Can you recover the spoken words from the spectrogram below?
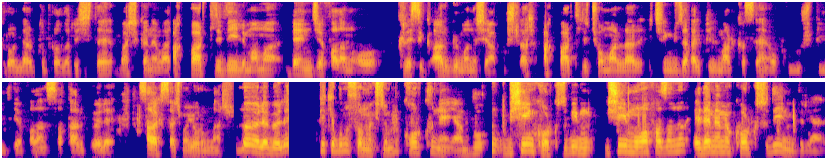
troller buraları işte. Başka ne var? AK Partili değilim ama bence falan o klasik argümanı şey yapmışlar. AK Partili çomarlar için güzel pil markası he, okunmuş pil diye falan satar böyle salak saçma yorumlar. Böyle böyle Peki bunu sormak istiyorum. Bu korku ne? Yani bu bir şeyin korkusu, bir, bir şeyi muhafazanın edememe korkusu değil midir yani?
